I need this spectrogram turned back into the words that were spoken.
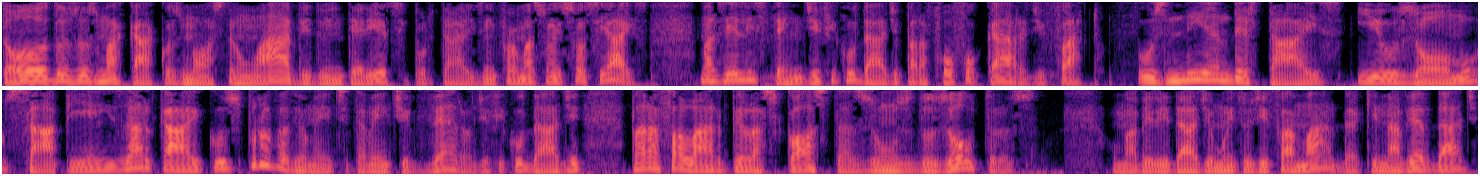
Todos os macacos mostram um ávido interesse por tais informações sociais, mas eles têm dificuldade para fofocar de fato. Os Neandertais e os Homo sapiens arcaicos provavelmente também tiveram dificuldade para falar pelas costas uns dos outros. Uma habilidade muito difamada que, na verdade,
